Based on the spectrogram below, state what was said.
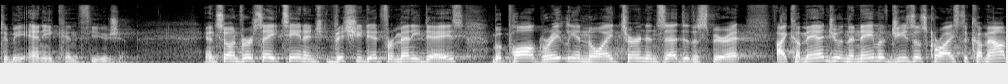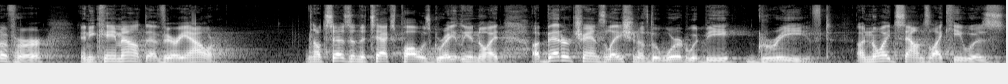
to be any confusion. And so in verse 18, and this she did for many days, but Paul, greatly annoyed, turned and said to the Spirit, I command you in the name of Jesus Christ to come out of her. And he came out that very hour. Now it says in the text, Paul was greatly annoyed. A better translation of the word would be grieved. Annoyed sounds like he was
